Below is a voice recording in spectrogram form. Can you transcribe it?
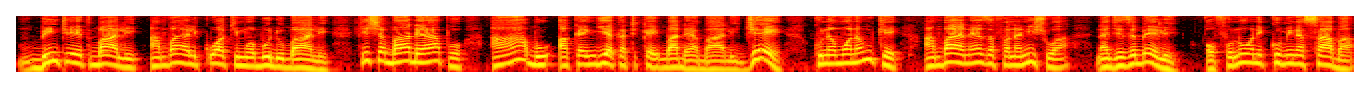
binti ya Ethbali ambaye alikuwa akimwabudu Baali. Kisha baada ya hapo Ahabu akaingia katika ibada ya Baali. Je, kuna mwanamke ambaye anaweza fananishwa na Jezebeli? Ufunuo ni kumi na saba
